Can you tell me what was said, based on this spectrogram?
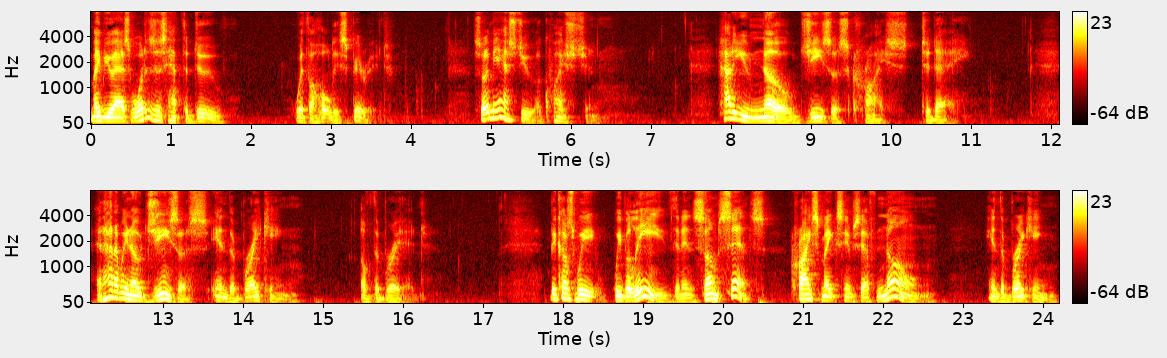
maybe you ask, what does this have to do with the Holy Spirit? So let me ask you a question. How do you know Jesus Christ today? And how do we know Jesus in the breaking of the bread? Because we, we believe that in some sense, Christ makes himself known in the breaking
